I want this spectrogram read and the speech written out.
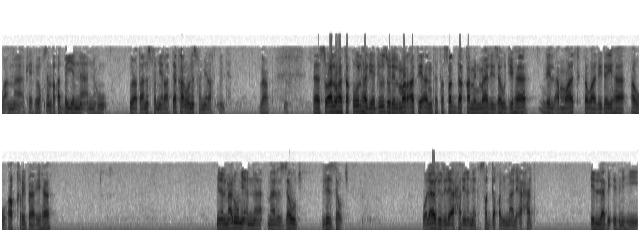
وأما كيف يقسم فقد بينا أنه يعطى نصف ميراث ذكر ونصف ميراث أنثى. نعم, نعم. آه، سؤالها تقول هل يجوز للمرأة أن تتصدق من مال زوجها للأموات كوالديها أو أقربائها؟ من المعلوم أن مال الزوج للزوج ولا يجوز لأحد أن يتصدق بمال أحد إلا بإذنه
